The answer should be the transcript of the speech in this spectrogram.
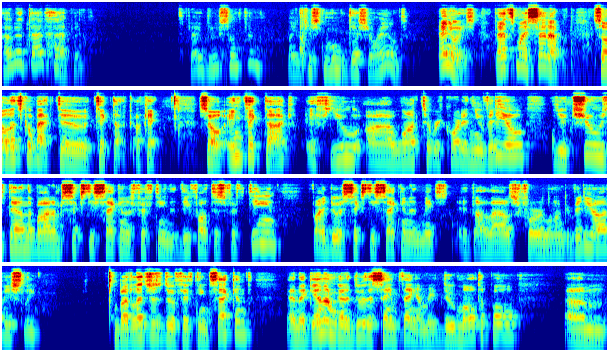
How did that happen I do something? I just moved this around. Anyways that's my setup. So let's go back to TikTok. Okay. So in TikTok if you uh, want to record a new video you choose down the bottom 60 second and 15 the default is 15 if I do a 60 second it makes it allows for a longer video obviously. But let's just do a 15 second. And again I'm going to do the same thing. I'm going to do multiple um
